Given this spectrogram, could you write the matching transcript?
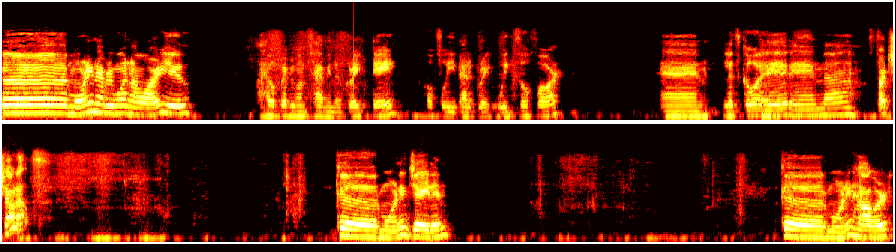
Good morning, everyone. How are you? I hope everyone's having a great day. Hopefully, you've had a great week so far. And let's go ahead and uh, start shout outs. Good morning, Jaden. Good morning, Howard.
